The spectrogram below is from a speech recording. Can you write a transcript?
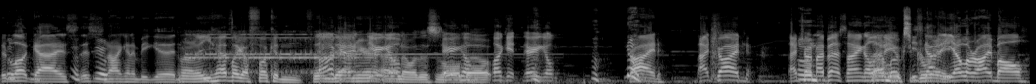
Good luck, guys. This is not gonna be good. No, no, you had like a fucking thing Okay, down here. here you I don't know what this is there all you go. about. Fuck it. There you go. Tried. I tried. I tried Um, my best. I ain't gonna that lie to you. looks He's got a great. yellow eyeball.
